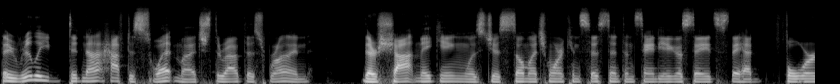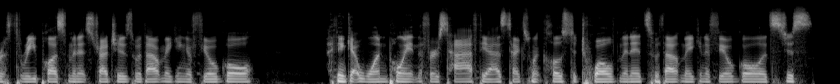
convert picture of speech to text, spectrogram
they really did not have to sweat much throughout this run. Their shot making was just so much more consistent than San Diego State's. They had four three plus minute stretches without making a field goal. I think at one point in the first half, the Aztecs went close to 12 minutes without making a field goal. It's just,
